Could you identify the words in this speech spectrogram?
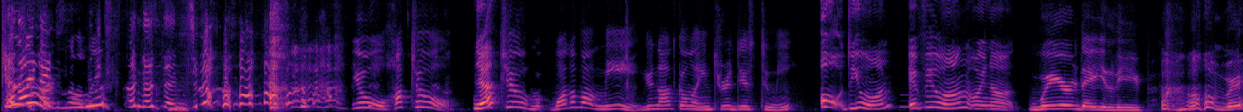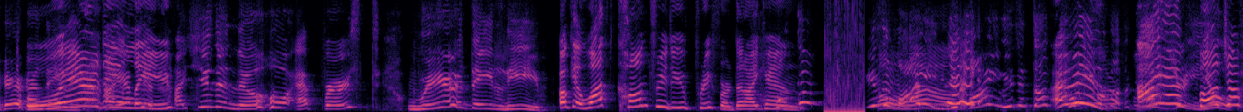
Can I like listen yo, Hachu. Yeah? Hachu, what about me? You're not gonna introduce to me? Oh, do you want? If you want, why not? Where they live? where they Where live? they I live? I shouldn't know at first where they live. Okay, what country do you prefer that I can? Is Oh, why? wow. Why is it talk I mean, about the I have country? bunch Yo, of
